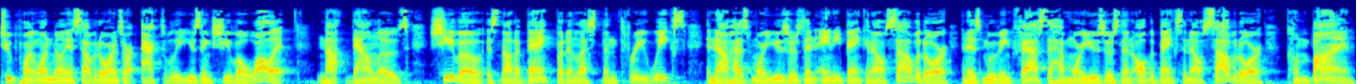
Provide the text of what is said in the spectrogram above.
2.1 million Salvadorans are actively using Chivo wallet, not downloads. Chivo is not a bank, but in less than three weeks, it now has more users than any bank in El Salvador and is moving fast to have more users than all the banks in El Salvador combined.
